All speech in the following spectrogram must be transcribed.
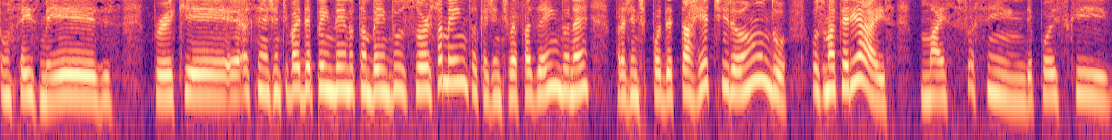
uns seis meses, porque assim a gente vai dependendo também dos orçamentos que a gente vai fazendo, né? Para a gente poder estar tá retirando os materiais. Mas assim, depois que.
